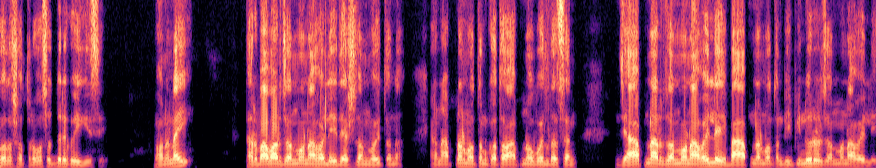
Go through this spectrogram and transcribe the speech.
গত সতেরো বছর ধরে কই গেছে? মনে নাই? তার বাবার জন্ম না হলে দেশ জন্ম হইতো না। কারণ আপনার মতন কথা আপনিও বলতেছেন যে আপনার জন্ম না হইলে বা আপনার মতন বিপিনুরের জন্ম না হইলে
